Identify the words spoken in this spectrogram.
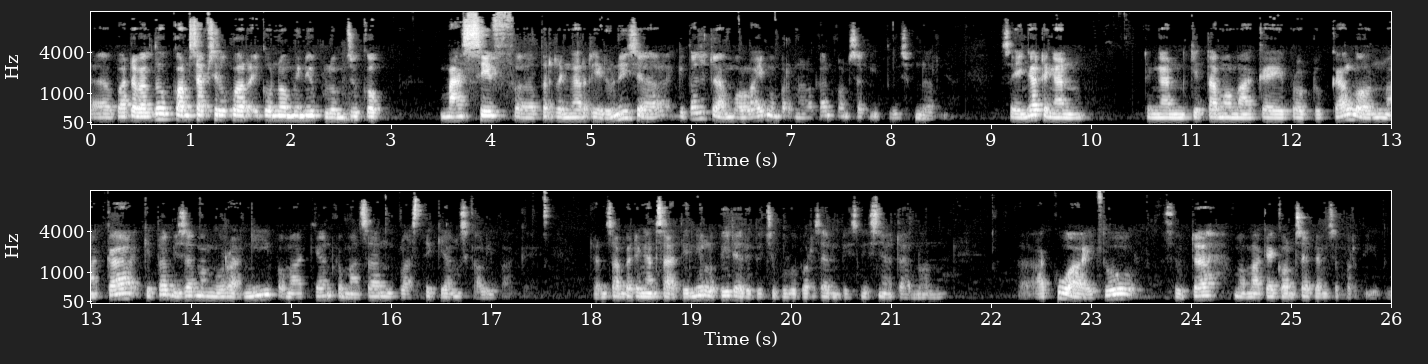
uh, pada waktu konsep circular economy ini belum cukup masif uh, terdengar di Indonesia kita sudah mulai memperkenalkan konsep itu sebenarnya. Sehingga dengan dengan kita memakai produk galon, maka kita bisa mengurangi pemakaian kemasan plastik yang sekali pakai. Dan sampai dengan saat ini lebih dari 70% bisnisnya Danone eh, Aqua itu sudah memakai konsep yang seperti itu,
